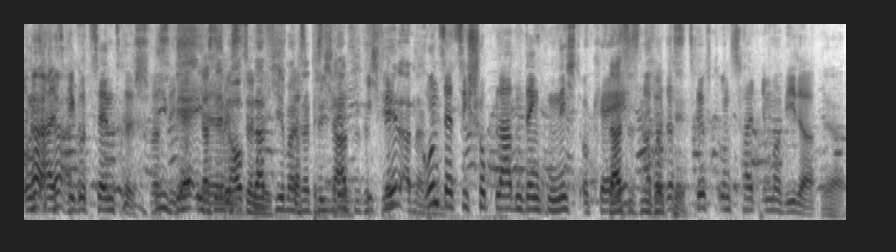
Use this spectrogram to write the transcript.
und als egozentrisch. Was Wie wäre ich das denn bist auf du das nicht. jemand Das natürlich bist eine du absolute ich finde Fehlannahme? grundsätzlich Schubladendenken nicht okay, Das ist nicht aber okay. das trifft uns halt immer wieder. Ja,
